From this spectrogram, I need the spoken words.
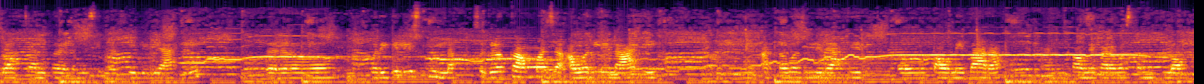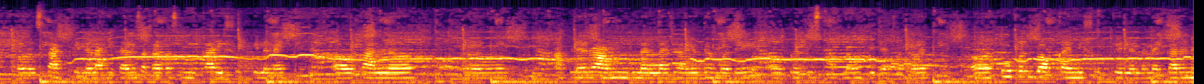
ब्लॉग चालू करायला मी सुरुवात केलेली आहे. तर बरी गेली स्कूलला सगळं काम माझं आवरलेलं आहे. आता वाजलेले आहेत पावणे बारा. पावणे बारा वाजता मी ब्लॉग स्टार्ट केलेला आहे. कारण सकाळपासून मी काही शूट केलं नाही. काल आपल्या आपल्या रामलल्लाच्या अयोध्यामध्ये प्रतिष्ठापना होती त्याच्यामुळे अं, तो पण ब्लॉग काही मी शूट केलेला नाही. कारण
